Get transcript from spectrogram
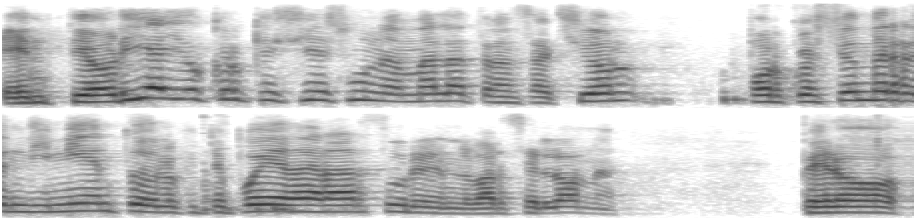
En teoría yo creo que sí es una mala transacción por cuestión de rendimiento de lo que te puede dar Arthur en el Barcelona. Pero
